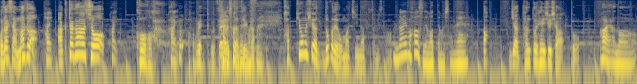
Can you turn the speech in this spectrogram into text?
尾崎さんまずははい、芥川賞はい、候補。はい、おめでとうございましたというか発表の日はどこでお待ちになってたんですか？ライブハウスで待ってましたね。じゃあ担当編集者とはい、あの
